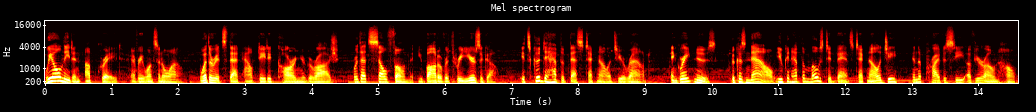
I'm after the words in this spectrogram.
We all need an upgrade every once in a while, whether it's that outdated car in your garage or that cell phone that you bought over three years ago. It's good to have the best technology around. And great news, because now you can have the most advanced technology in the privacy of your own home.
